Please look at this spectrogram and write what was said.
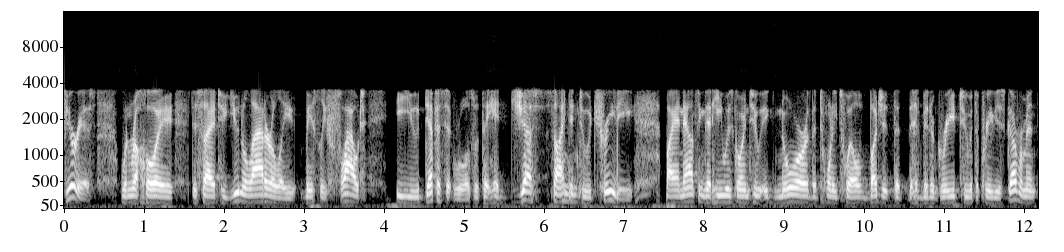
furious when Rajoy decided to unilaterally basically flout EU deficit rules, which they had just signed into a treaty by announcing that he was going to ignore the 2012 budget that had been agreed to with the previous government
